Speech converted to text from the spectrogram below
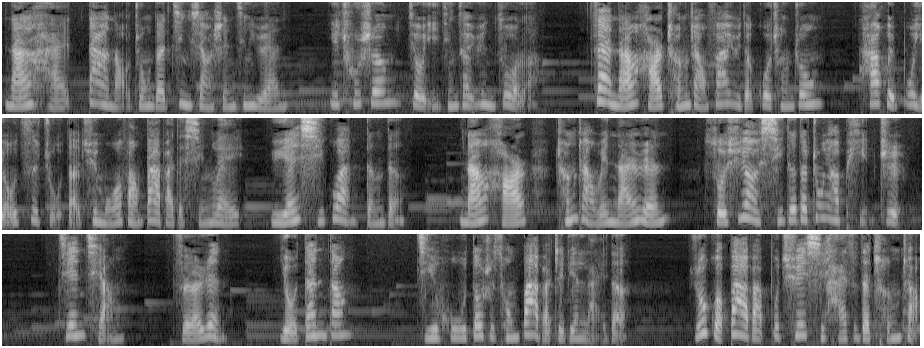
男孩大脑中的镜像神经元。一出生就已经在运作了，在男孩成长发育的过程中，他会不由自主地去模仿爸爸的行为、语言习惯等等。男孩成长为男人所需要习得的重要品质，坚强、责任、有担当，几乎都是从爸爸这边来的。如果爸爸不缺席孩子的成长，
